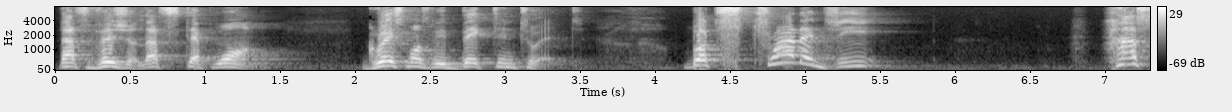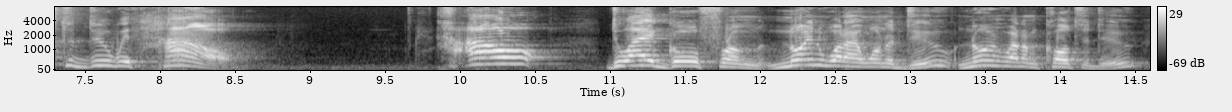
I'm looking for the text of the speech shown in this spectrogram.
That's vision. That's step one. Grace must be baked into it. But strategy has to do with how. How do I go from knowing what I want to do, knowing what I'm called to do,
